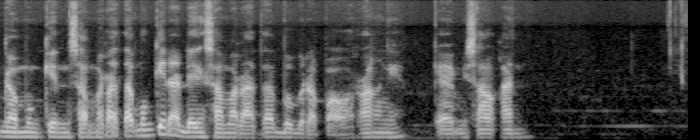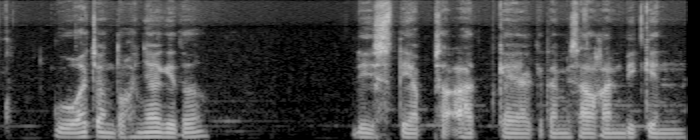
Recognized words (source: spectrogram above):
nggak mungkin sama rata. Mungkin ada yang sama rata beberapa orang ya. Kayak misalkan gua contohnya gitu di setiap saat kayak kita misalkan bikin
